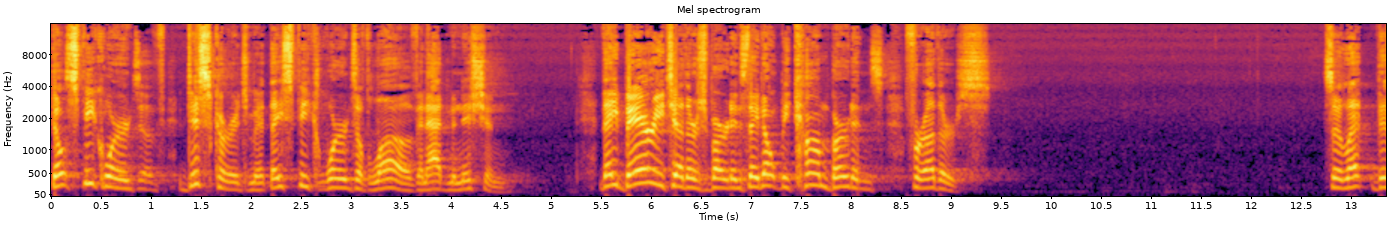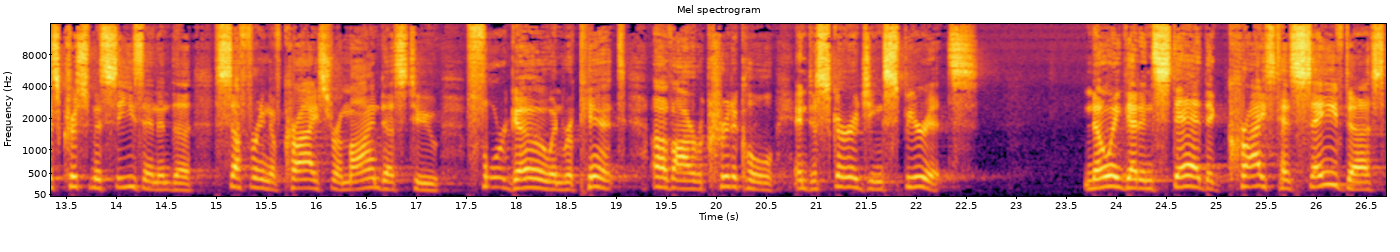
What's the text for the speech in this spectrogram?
don't speak words of discouragement. They speak words of love and admonition. They bear each other's burdens. They don't become burdens for others. So let this Christmas season and the suffering of Christ remind us to forego and repent of our critical and discouraging spirits knowing that instead that Christ has saved us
